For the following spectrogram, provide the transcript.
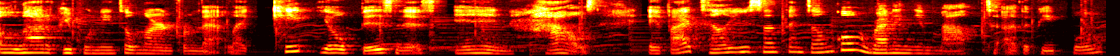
a lot of people need to learn from that. Like, keep your business in house. If I tell you something, don't go running your mouth to other people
